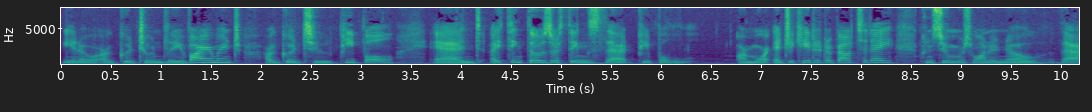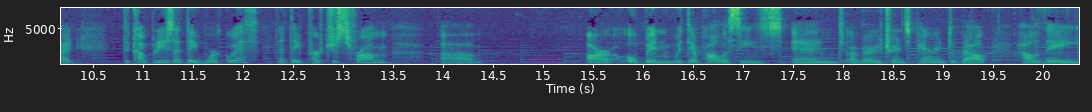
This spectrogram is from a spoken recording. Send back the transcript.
you know are good to the environment, are good to people, and I think those are things that people are more educated about today. Consumers want to know that the companies that they work with, that they purchase from, um, are open with their policies and are very transparent about how they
